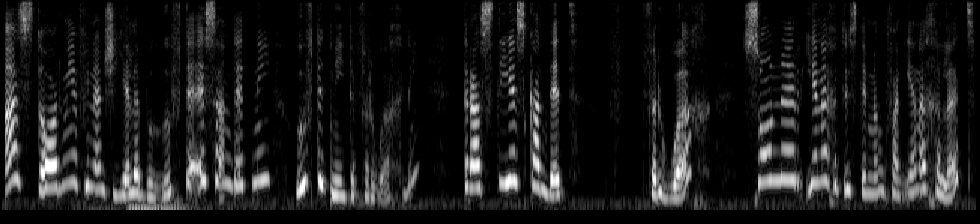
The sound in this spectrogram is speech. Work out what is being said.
As daar nie 'n finansiële behoefte is aan dit nie, hoef dit nie te verhoog nie. Trustees kan dit verhoog sonder enige toestemming van enige lid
